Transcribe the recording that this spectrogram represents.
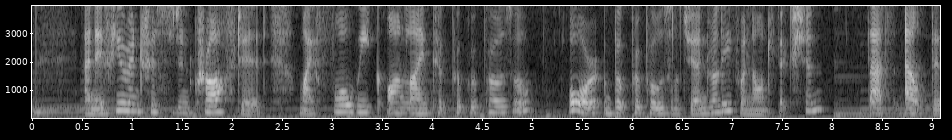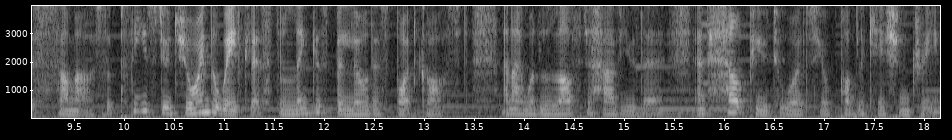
Mm. And if you're interested in Crafted, my four week online cookbook proposal, or a book proposal generally for nonfiction, that's out this summer. So please do join the waitlist. The link is below this podcast, and I would love to have you there and help you towards your publication dream.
